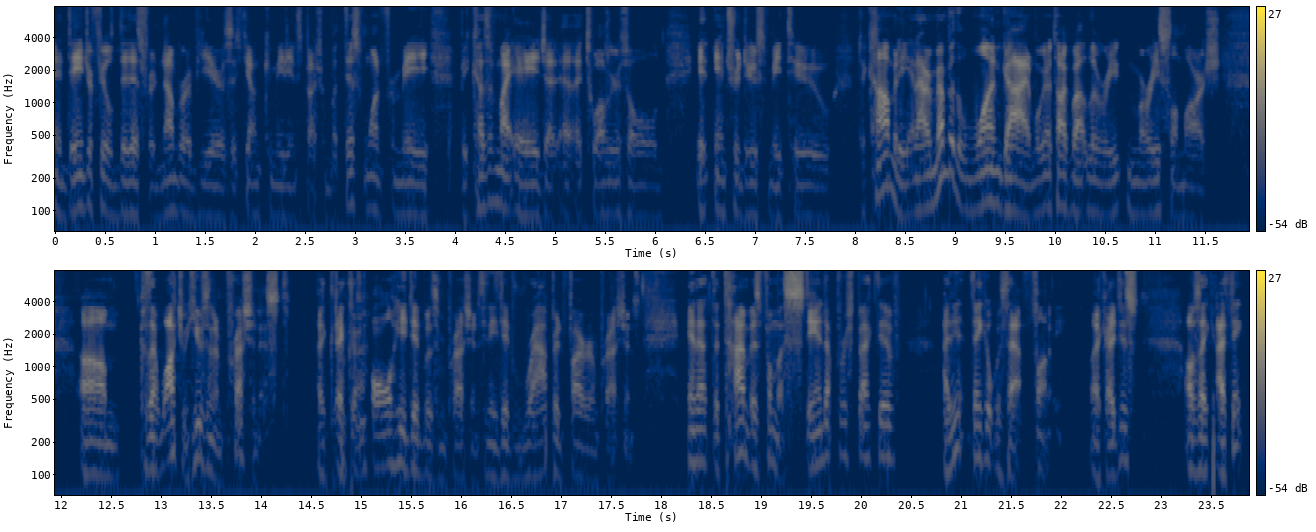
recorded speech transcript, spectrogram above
and Dangerfield did this for a number of years, this young comedian special. But this one for me, because of my age, at, at 12 years old, it introduced me to to comedy. And I remember the one guy. And we're going to talk about Maurice LaMarche because um, I watched him. He was an impressionist. Like, okay. all he did was impressions, and he did rapid fire impressions. And at the time, as from a stand up perspective, I didn't think it was that funny. Like I just, I was like, I think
